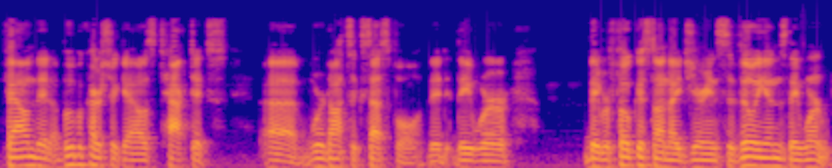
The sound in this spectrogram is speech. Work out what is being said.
found that Abubakar Shekau's tactics uh, were not successful. That they were they were focused on Nigerian civilians. They weren't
